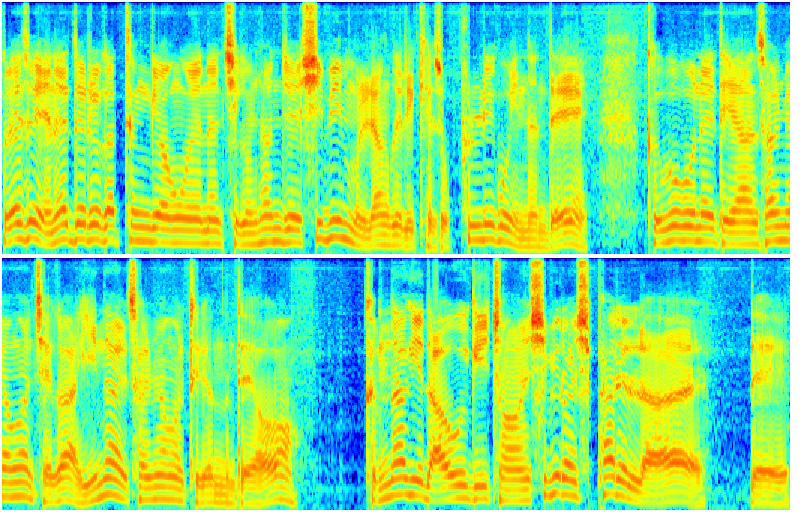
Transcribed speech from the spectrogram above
그래서 얘네들 같은 경우에는 지금 현재 10인 물량들이 계속 풀리고 있는데 그 부분에 대한 설명은 제가 이날 설명을 드렸는데요. 급락이 나오기 전 11월 18일 날 네.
